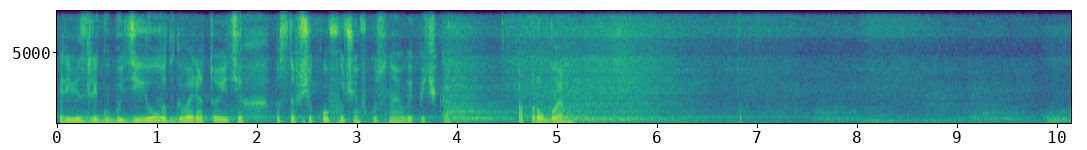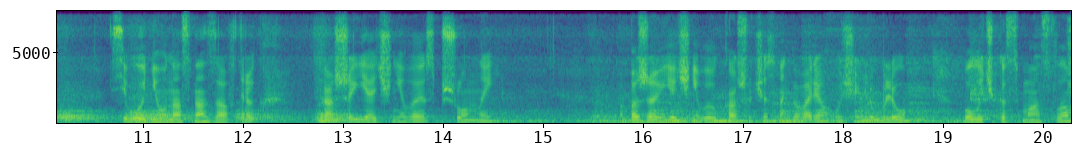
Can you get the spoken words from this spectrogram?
Привезли губудию. Вот говорят, у этих поставщиков очень вкусная выпечка. Попробуем. Сегодня у нас на завтрак каша ячневая с пшенной. Обожаю ячневую кашу, честно говоря, очень люблю. Булочка с маслом,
